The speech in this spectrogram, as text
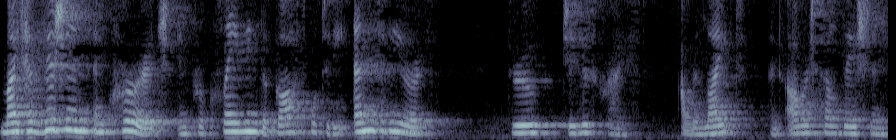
might have vision and courage in proclaiming the gospel to the ends of the earth through Jesus Christ, our light and our salvation,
